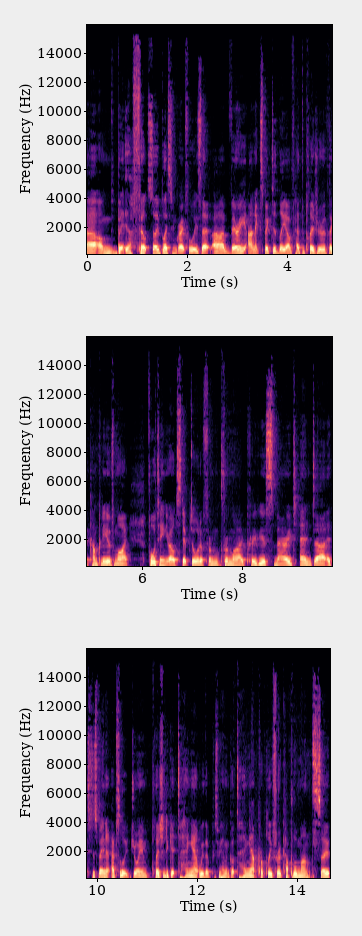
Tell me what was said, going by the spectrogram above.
uh, I'm, I felt so blessed and grateful is that uh, very unexpectedly I've had the pleasure of the company of my 14 year old stepdaughter from, from my previous marriage. And uh, it's just been an absolute joy and pleasure to get to hang out with her because we haven't got to hang out properly for a couple of months. So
